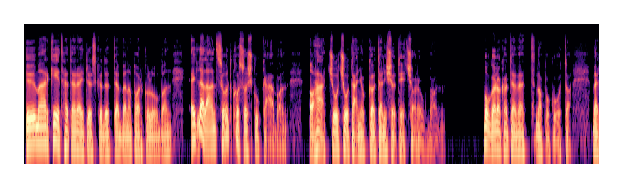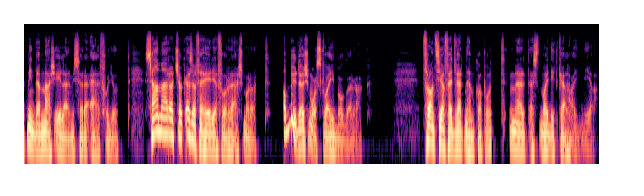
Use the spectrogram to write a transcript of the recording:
Ő már két hete rejtőzködött ebben a parkolóban, egy leláncolt koszos kukában, a hátsó csótányokkal teli sötét sarokban. Bogarakat evett napok óta, mert minden más élelmiszere elfogyott. Számára csak ez a fehérje forrás maradt. A büdös moszkvai bogarak. Francia fegyvert nem kapott, mert ezt majd itt kell hagynia.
